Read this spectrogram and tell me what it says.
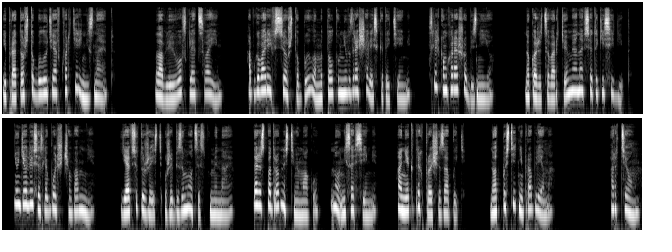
И про то, что было у тебя в квартире, не знают. Ловлю его взгляд своим. Обговорив все, что было, мы толком не возвращались к этой теме. Слишком хорошо без нее. Но, кажется, в Артеме она все-таки сидит. Не удивлюсь, если больше, чем во мне. Я всю ту жесть уже без эмоций вспоминаю. Даже с подробностями могу, но не со всеми. А некоторых проще забыть. Но отпустить не проблема. Артем,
